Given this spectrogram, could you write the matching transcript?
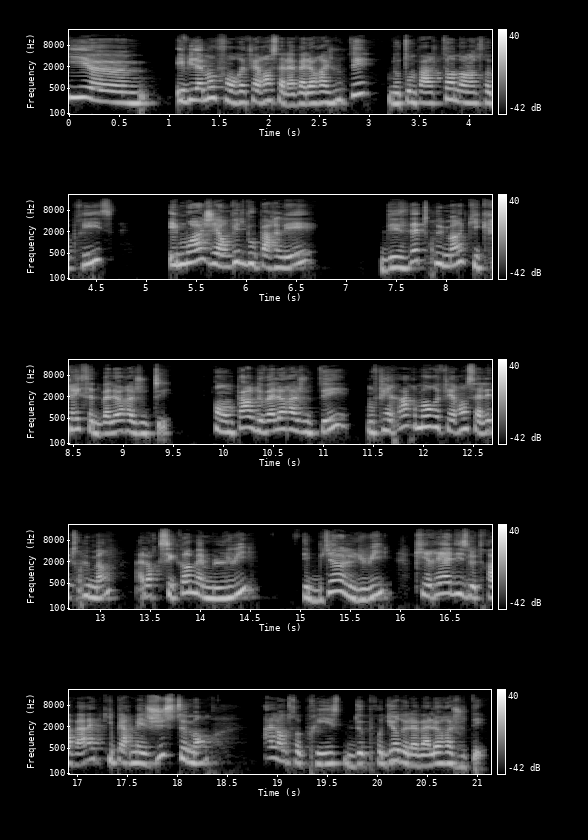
qui euh, évidemment font référence à la valeur ajoutée dont on parle tant dans l'entreprise. Et moi, j'ai envie de vous parler des êtres humains qui créent cette valeur ajoutée. Quand on parle de valeur ajoutée, on fait rarement référence à l'être humain, alors que c'est quand même lui, c'est bien lui qui réalise le travail qui permet justement à l'entreprise de produire de la valeur ajoutée.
